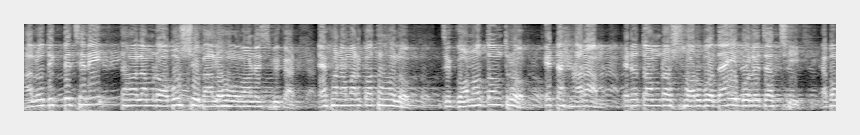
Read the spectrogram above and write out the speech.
ভালো দিক বেছে নেই, তাহলে আমরা অবশ্যই ভালো হব মানব স্পিকার এখন আমার কথা হলো যে গণতন্ত্র, এটা হারাম। এটা তো আমরা সর্বদাই বলে যাচ্ছি। এবং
